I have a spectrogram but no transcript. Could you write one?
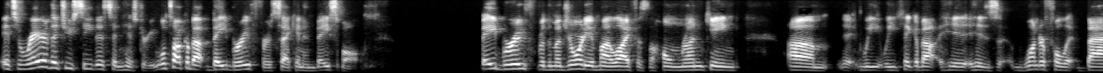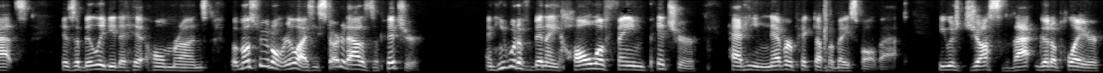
It's rare that you see this in history. We'll talk about Babe Ruth for a second in baseball. Babe Ruth, for the majority of my life, is the home run king. Um, we, we think about his, his wonderful at bats, his ability to hit home runs, but most people don't realize he started out as a pitcher and he would have been a Hall of Fame pitcher had he never picked up a baseball bat. He was just that good a player,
